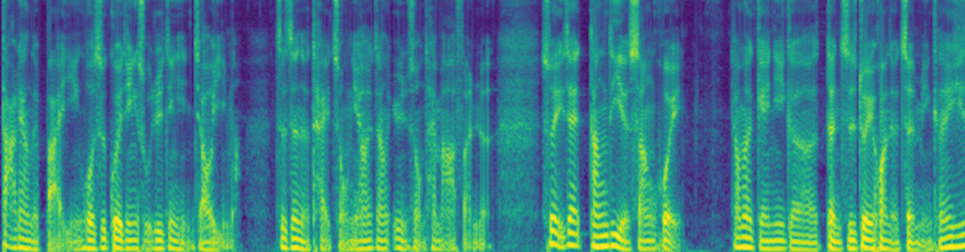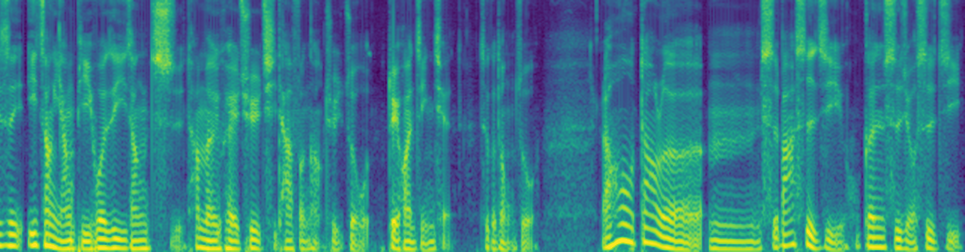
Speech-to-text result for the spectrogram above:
大量的白银或是贵金属去进行交易嘛，这真的太重，你要这样运送太麻烦了，所以在当地的商会。他们给你一个等值兑换的证明，可能其实一张羊皮或者是一张纸，他们可以去其他分行去做兑换金钱这个动作。然后到了嗯十八世纪跟十九世纪，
